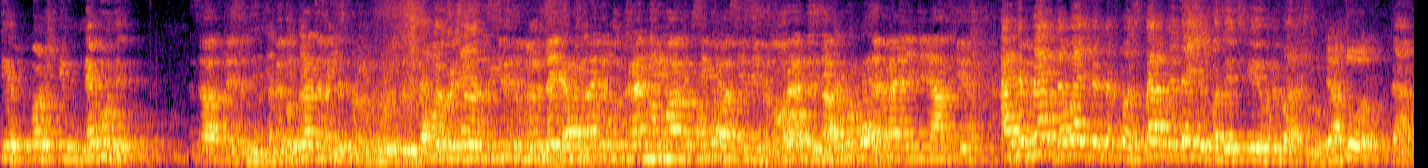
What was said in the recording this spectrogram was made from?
тих коштів не буде. Ви конкретно на цифру говорите. Ви хотіли присвітити до людей, ви знаєте конкретно факти, скільки у вас є зібрано. Говорите за земельні ділянки. А тепер давайте тако ставте, де є Балицький Грибашов. Я тут. Так.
